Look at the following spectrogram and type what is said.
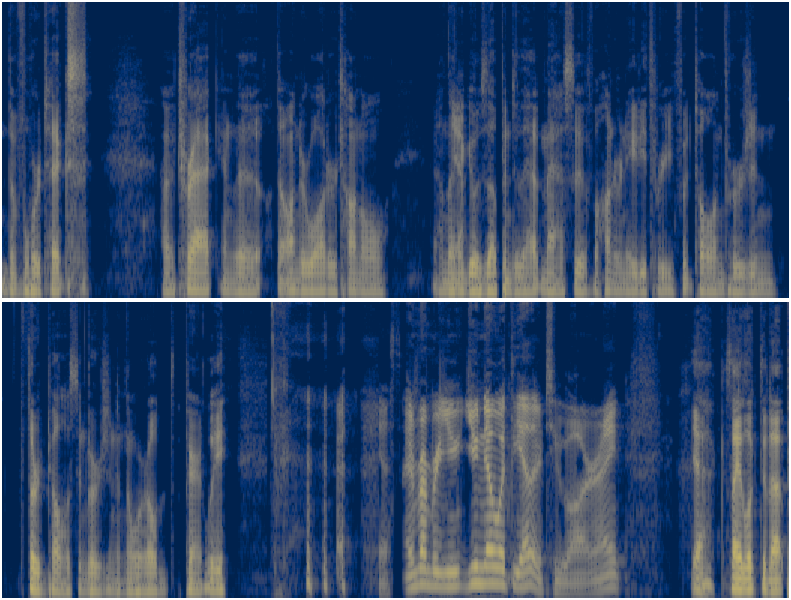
the vortex uh, track and the the underwater tunnel, and then Yeah. it goes up into that massive 183 foot tall inversion, third tallest inversion in the world, apparently. yes i remember you you know what the other two are right Yeah, because I looked it up.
